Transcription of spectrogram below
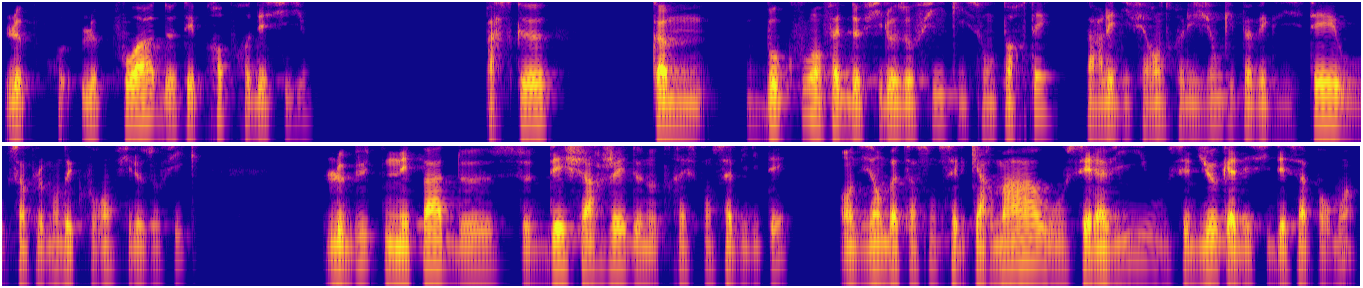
le le poids de tes propres décisions. Parce que comme beaucoup en fait de philosophies qui sont portées par les différentes religions qui peuvent exister ou simplement des courants philosophiques, le but n'est pas de se décharger de notre responsabilité en disant bah de toute façon c'est le karma ou c'est la vie ou c'est Dieu qui a décidé ça pour moi,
